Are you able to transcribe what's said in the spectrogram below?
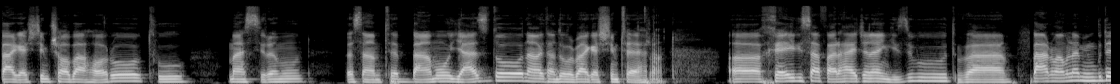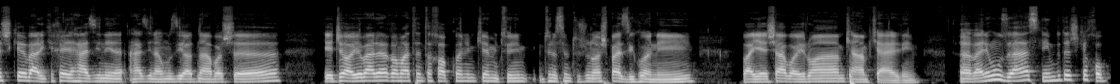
برگشتیم چابهار رو تو مسیرمون به سمت بم و یزد و نهایتا دوباره برگشتیم تهران. خیلی سفر هیجان انگیزی بود و برنامه‌مون این بودش که برای اینکه خیلی هزینه هزینه‌مون زیاد نباشه یه جایی برای اقامت انتخاب کنیم که می‌تونیم می‌تونستیم توشون آشپزی کنیم و یه شبایی رو هم کمپ کردیم. ولی موضوع اصلی این بودش که خب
